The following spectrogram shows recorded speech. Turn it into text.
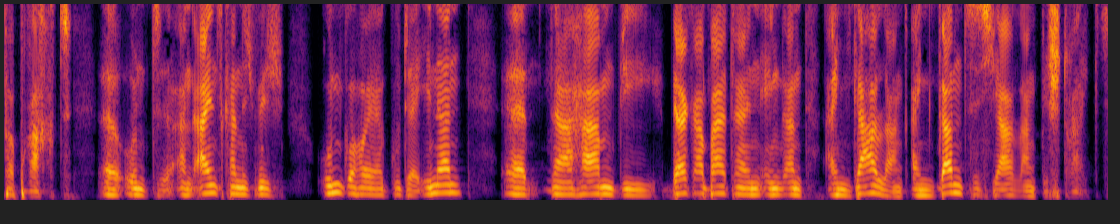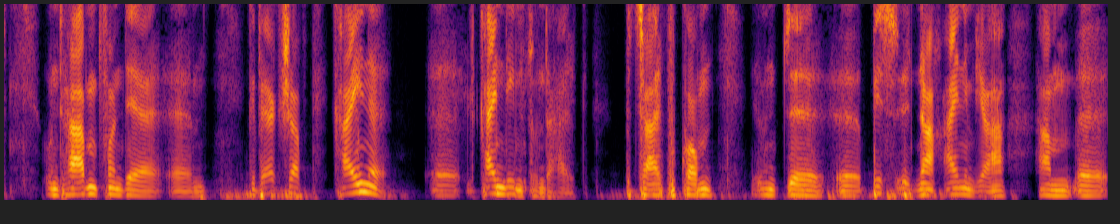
verbracht. Äh, und an eins kann ich mich ungeheuer gut erinnern. Äh, da haben die Bergarbeiter in England ein Jahr lang, ein ganzes Jahr lang gestreikt und haben von der äh, Gewerkschaft keine, äh, keinen Lebensunterhalt bezahlt bekommen. Und äh, äh, bis nach einem Jahr haben äh,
